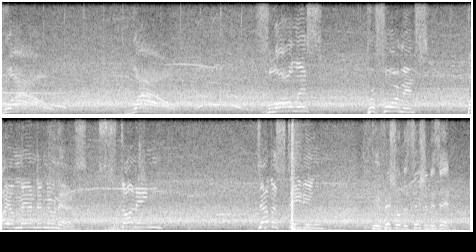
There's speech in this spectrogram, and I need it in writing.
Wow. Wow. Flawless performance by Amanda Nunes. Stunning, devastating. The official decision is in.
